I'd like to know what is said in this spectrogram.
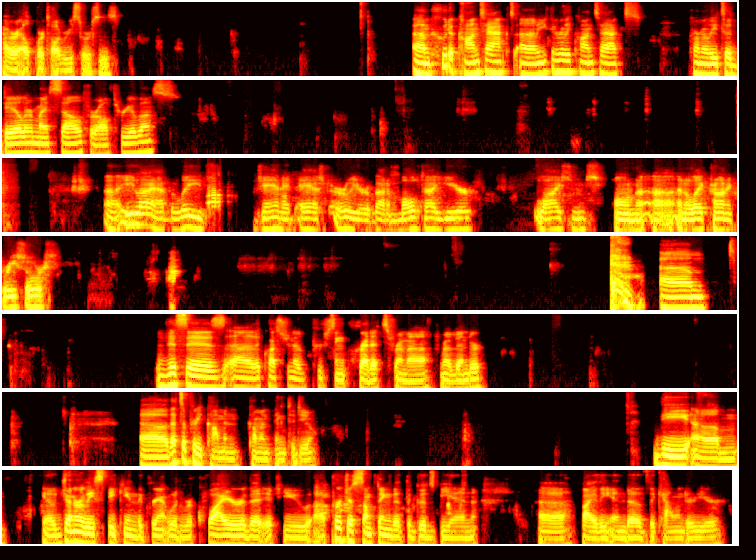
our El Portal resources. Um, who to contact? Um, you can really contact Carmelita, Dale, or myself, or all three of us. Uh, Eli, I believe Janet asked earlier about a multi-year license on uh, an electronic resource. um, This is uh, the question of purchasing credits from a from a vendor. Uh, that's a pretty common common thing to do. The um, you know generally speaking, the grant would require that if you uh, purchase something that the goods be in uh, by the end of the calendar year.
